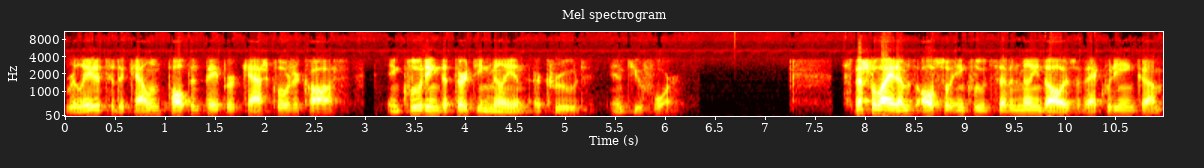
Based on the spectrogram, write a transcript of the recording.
related to the Calhoun Pulp and Paper cash closure costs, including the 13 million accrued in Q4. Special items also include $7 million of equity income,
